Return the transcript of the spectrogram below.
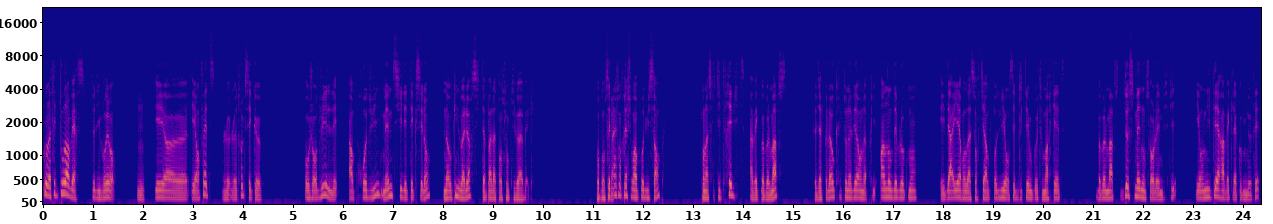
On a fait tout l'inverse, je te dis vraiment. Mmh. Et, en fait, le, truc, c'est que aujourd'hui, un produit, même s'il est excellent, n'a aucune valeur si tu n'as pas l'attention qui va avec. Donc, on s'est concentré sur un produit simple qu'on a sorti très vite avec Bubble Maps. C'est-à-dire que là, au Cryptonavia, on a pris un an de développement et derrière, on a sorti un produit, on s'est buté au go-to-market. Bubble Maps, deux semaines, on sort le MVP et on itère avec la communauté.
